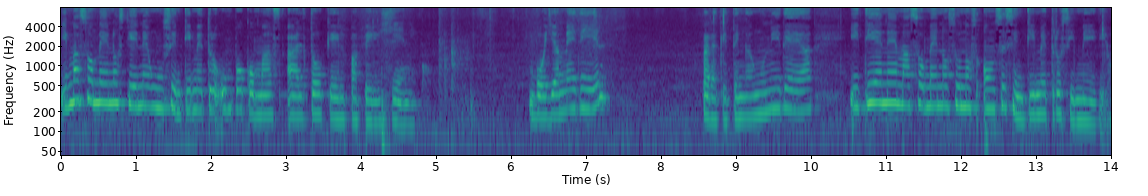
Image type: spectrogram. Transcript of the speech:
y más o menos tiene un centímetro un poco más alto que el papel higiénico. Voy a medir para que tengan una idea y tiene más o menos unos 11 centímetros y medio.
